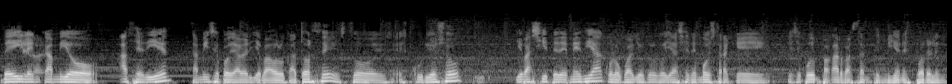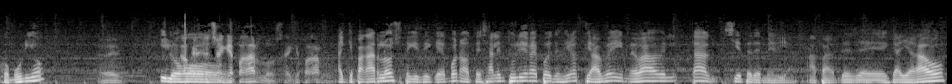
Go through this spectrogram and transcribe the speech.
Bale, en cambio, hace 10, también se podía haber llevado el 14, esto es, es curioso. Lleva 7 de media, con lo cual yo creo que ya se demuestra que, que se pueden pagar bastantes millones por el encomunio. Eh, Y no, luego que de hecho hay que pagarlos, hay que pagarlos. hay que pagarlos, te dice que, bueno, te sale en tu liga y puedes decir, hostia, y me va a ver tal, 7 de media. Aparte, desde que ha llegado,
